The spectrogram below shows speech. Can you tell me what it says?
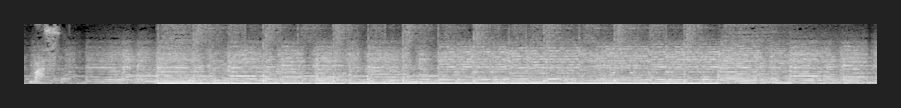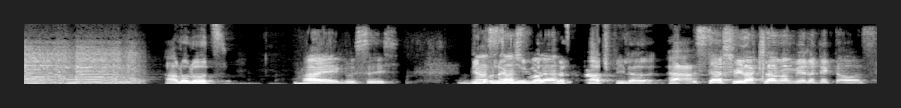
Wenig Masse. Hallo Lutz. Hi, grüß dich. Wie Ja, unangenehm war das Starspieler? Ha, Starspieler klammern wir direkt aus.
